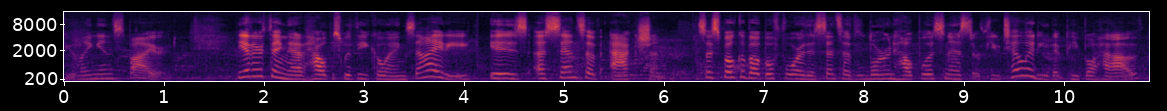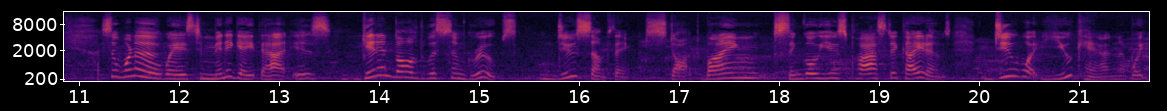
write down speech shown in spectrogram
feeling inspired. The other thing that helps with eco anxiety is a sense of action so I spoke about before the sense of learned helplessness or futility that people have. So one of the ways to mitigate that is get involved with some groups. Do something. Stop buying single use plastic items. Do what you can, what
